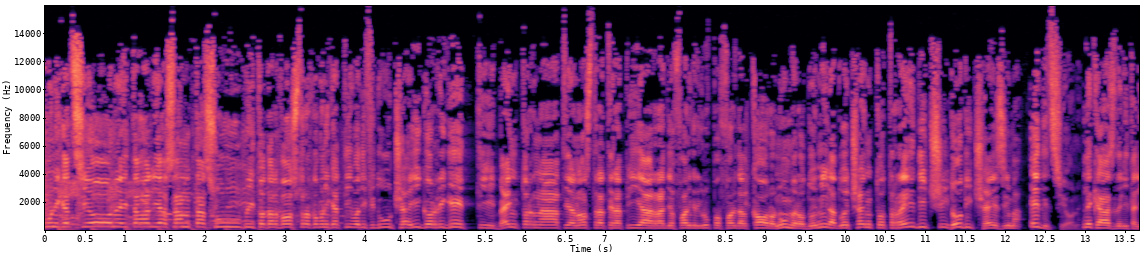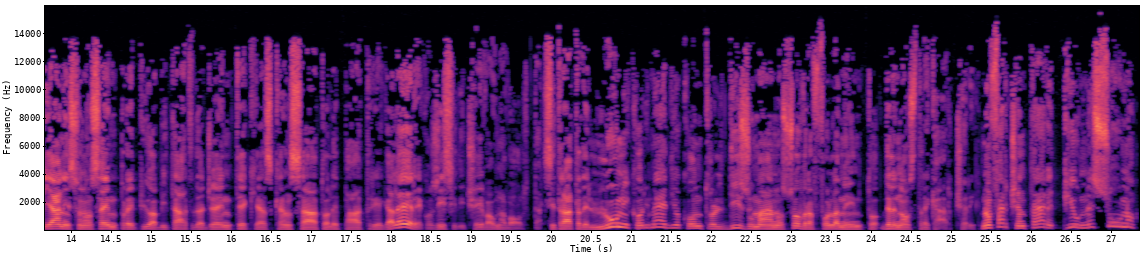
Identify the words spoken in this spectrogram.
comunicazione Italia Santa subito dal vostro comunicativo di fiducia Igor Righetti. Bentornati alla nostra terapia radiofonica di gruppo Fuori dal Coro numero 2213, dodicesima edizione. Le case degli italiani sono sempre più abitate da gente che ha scansato le patrie galere, così si diceva una volta. Si tratta dell'unico rimedio contro il disumano sovraffollamento delle nostre carceri. Non farci entrare più nessuno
